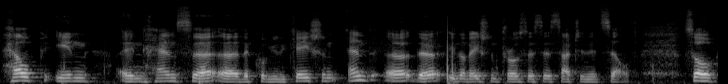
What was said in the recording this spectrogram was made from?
help in enhance uh, the communication and the innovation processes such in itself. So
